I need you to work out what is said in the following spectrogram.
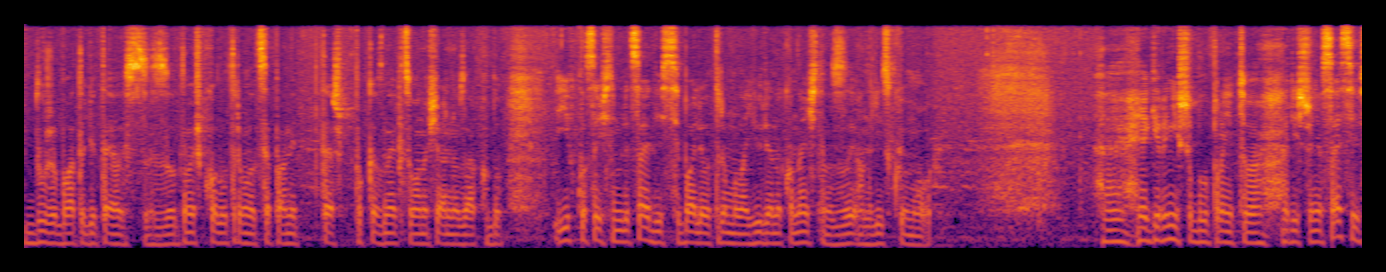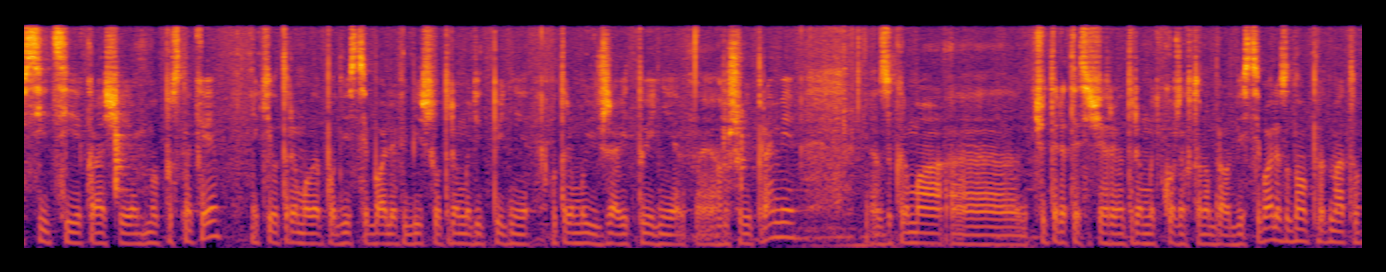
дуже багато дітей з з одної школи отримали. Це певний теж показник цього навчального закладу. І в класичному ліцеї 200 балів отримала Юлія Неконечна з англійської мови. Е, Як і раніше було прийнято рішення сесії, всі ці кращі випускники, які отримали по 200 балів і більше, отримують відповідні, отримують вже відповідні е, грошові премії. Е, Зокрема, е, 4 тисячі гривень отримують кожен, хто набрав 200 балів з одного предмету.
